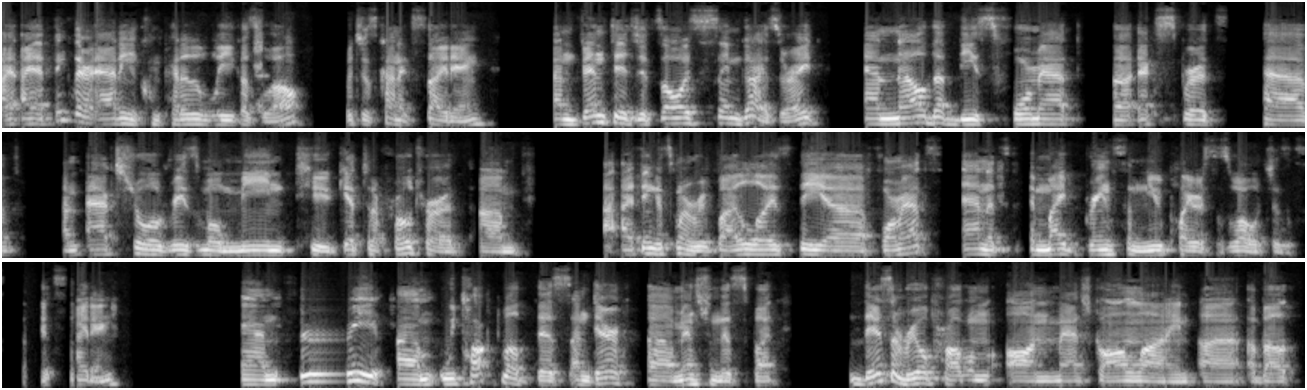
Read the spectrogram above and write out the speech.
I, I think they're adding a competitive league as well, which is kind of exciting. And Vintage, it's always the same guys, right? And now that these format uh, experts have an actual reasonable mean to get to the Pro Tour, um, I think it's going to revitalize the uh, formats, and it might bring some new players as well, which is exciting. And three, um, we talked about this, and Derek uh, mentioned this, but there's a real problem on Magic Online uh, about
